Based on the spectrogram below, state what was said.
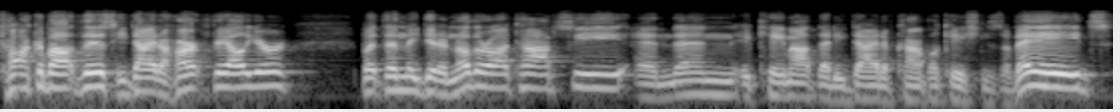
talk about this. He died of heart failure, but then they did another autopsy, and then it came out that he died of complications of AIDS.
